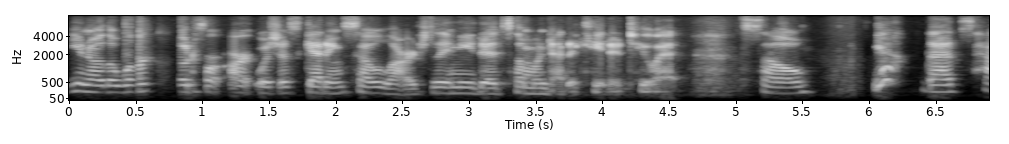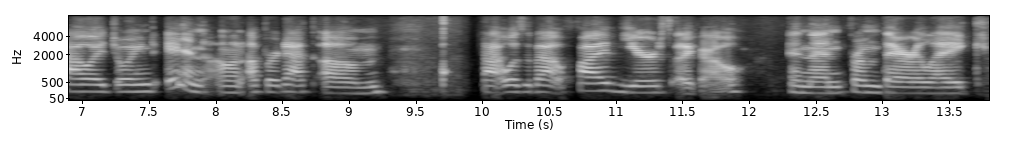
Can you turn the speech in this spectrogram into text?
you know the workload for art was just getting so large they needed someone dedicated to it. So yeah, that's how I joined in on Upper Deck. Um, that was about five years ago, and then from there, like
